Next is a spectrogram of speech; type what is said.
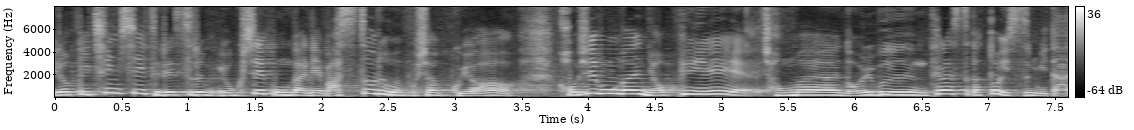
이렇게 침실, 드레스룸, 욕실 공간의 마스터룸을 보셨고요. 거실 공간 옆에 정말 넓은 테라스가 또 있습니다.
